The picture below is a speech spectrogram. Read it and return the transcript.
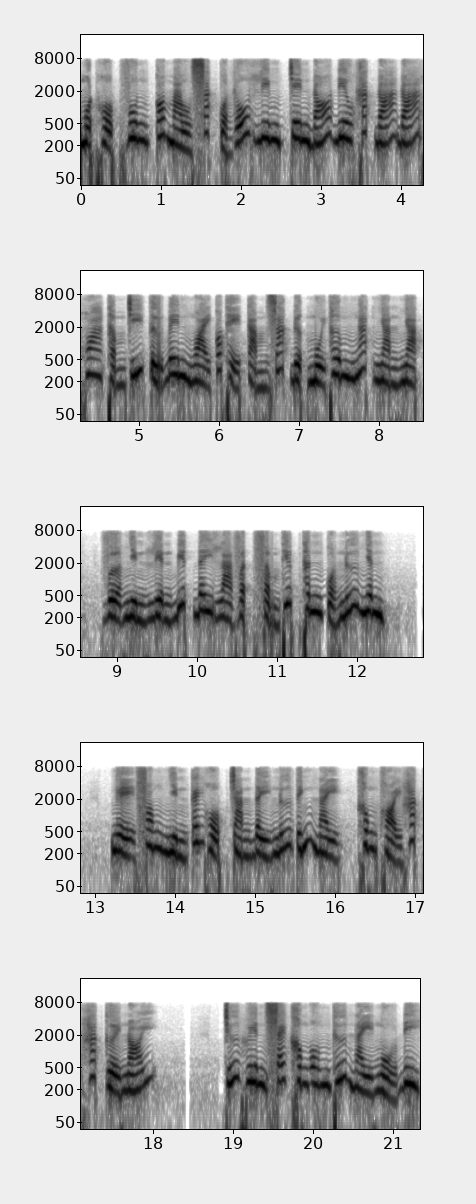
Một hộp vuông có màu sắc của gỗ lim trên đó điêu khắc đóa đóa hoa thậm chí từ bên ngoài có thể cảm giác được mùi thơm ngát nhàn nhạt, vừa nhìn liền biết đây là vật phẩm thiếp thân của nữ nhân. Nghệ Phong nhìn cái hộp tràn đầy nữ tính này, không khỏi hắc hắc cười nói. Chứ Huyên sẽ không ôm thứ này ngủ đi.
